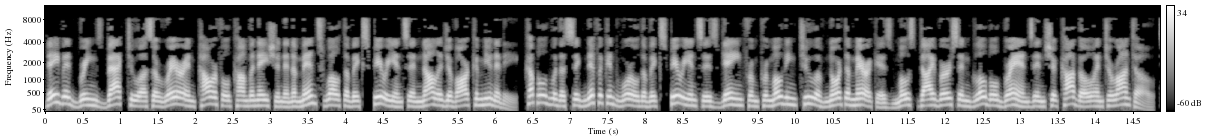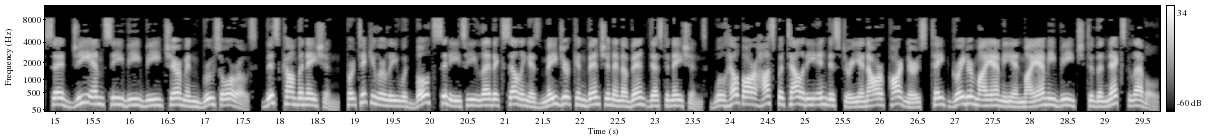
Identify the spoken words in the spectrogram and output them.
David brings back to us a rare and powerful combination and immense wealth of experience and knowledge of our community, coupled with a significant world of experiences gained from promoting two of North America's most diverse and global brands in Chicago and Toronto, said GMCVB Chairman Bruce Orosz. This combination, particularly with both cities he led excelling as major convention and event destinations, will help our hospitality industry and our partners take Greater Miami and Miami Beach to the next level.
